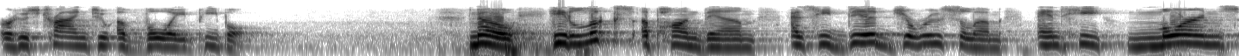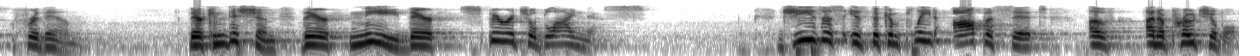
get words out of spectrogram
or who's trying to avoid people. No, he looks upon them as he did Jerusalem and he mourns for them. Their condition, their need, their spiritual blindness. Jesus is the complete opposite of unapproachable.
